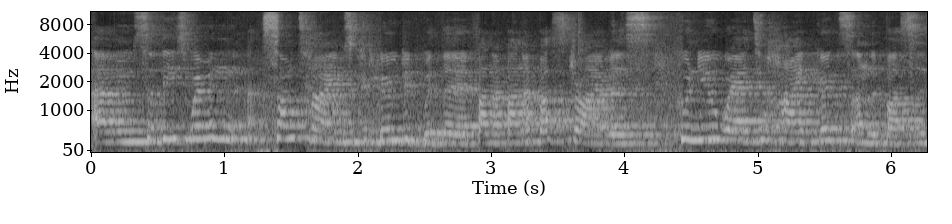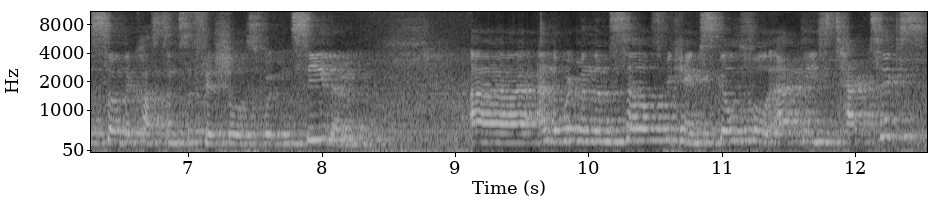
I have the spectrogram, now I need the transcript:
Um, so these women sometimes colluded with the Banabana bus drivers who knew where to hide goods on the buses so the customs officials wouldn't see them. Uh, and the women themselves became skillful at these tactics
